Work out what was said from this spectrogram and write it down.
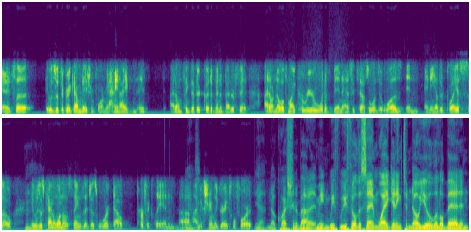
and it's a it was just a great combination for me. I mean, I it, I don't think that there could have been a better fit. I don't know if my career would have been as successful as it was in any other place. So mm-hmm. it was just kind of one of those things that just worked out perfectly, and uh, yes. I'm extremely grateful for it. Yeah, no question about it. I mean, we we feel the same way, getting to know you a little bit, and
